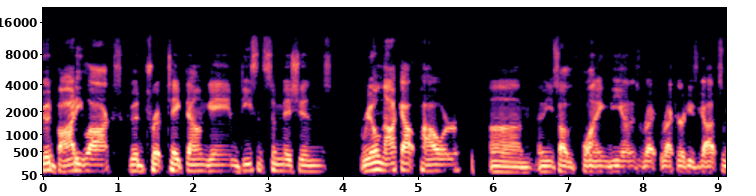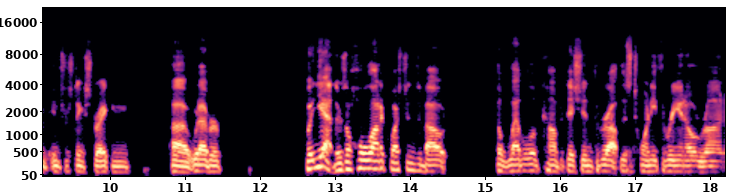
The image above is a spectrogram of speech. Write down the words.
good body locks, good trip takedown game, decent submissions, real knockout power. Um, I mean, you saw the flying knee on his rec- record. He's got some interesting striking, uh, whatever. But yeah, there's a whole lot of questions about the level of competition throughout this 23 and 0 run.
